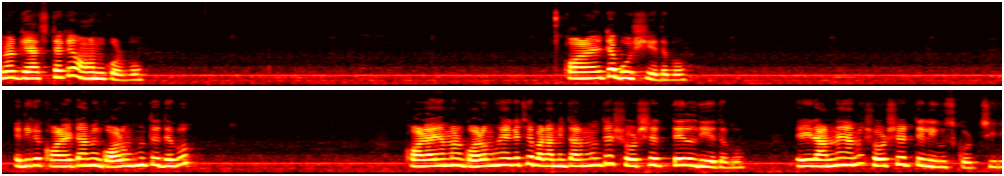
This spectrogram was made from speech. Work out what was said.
এবার গ্যাসটাকে অন করব। কড়াইটা বসিয়ে দেব। এদিকে কড়াইটা আমি গরম হতে দেব। কড়াই আমার গরম হয়ে গেছে, এবার আমি তার মধ্যে সর্ষের তেল দিয়ে দেব। এই রান্নায় আমি সর্ষের তেল ইউজ করছি।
